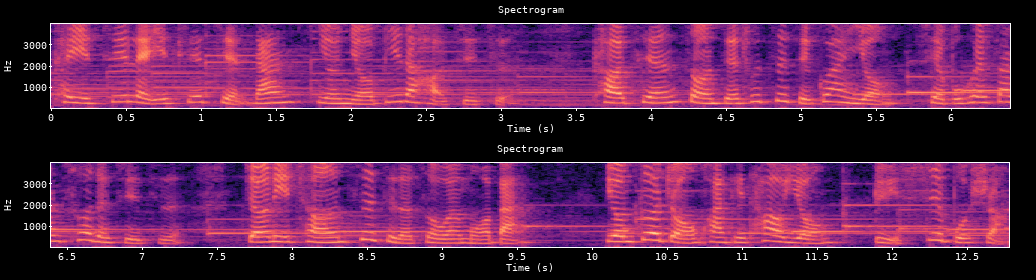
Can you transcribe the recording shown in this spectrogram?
可以积累一些简单又牛逼的好句子，考前总结出自己惯用且不会犯错的句子，整理成自己的作文模板，用各种话题套用，屡试不爽。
